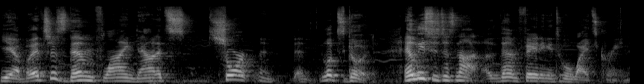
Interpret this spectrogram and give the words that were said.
Yeah, but it's just them flying down. It's short and it looks good. At least it's just not them fading into a white screen.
